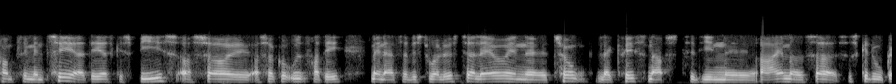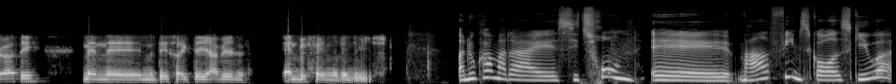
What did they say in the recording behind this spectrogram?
komplementerer det, jeg skal spise, og så, øh, og så gå ud fra det. Men altså, hvis du har lyst til at lave en øh, tung lakridssnaps til din øh, rejemad, så, så skal du gøre det. Men, øh, men det er så ikke det, jeg vil anbefale nødvendigvis. Og nu kommer der øh, citron, øh, meget fint skiver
